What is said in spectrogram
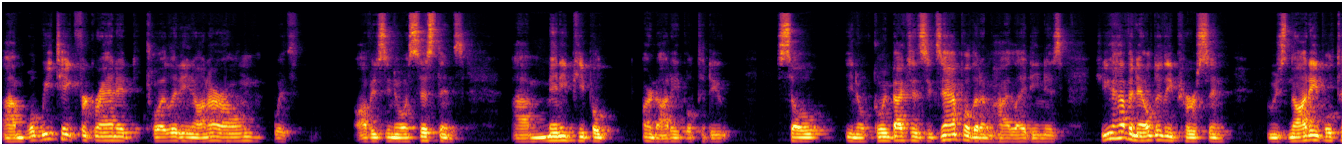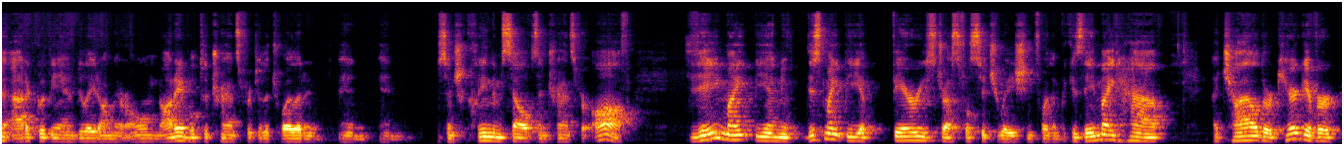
um, what we take for granted, toileting on our own with obviously no assistance, um, many people are not able to do. So, you know, going back to this example that I'm highlighting is if you have an elderly person who's not able to adequately ambulate on their own, not able to transfer to the toilet and, and, and essentially clean themselves and transfer off, they might be in this might be a very stressful situation for them because they might have a child or caregiver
